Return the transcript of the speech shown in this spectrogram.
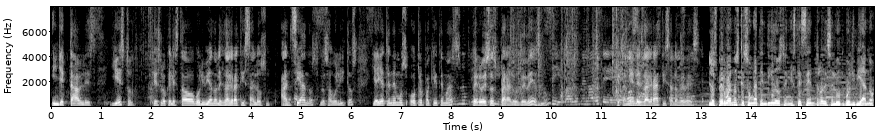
inyectables y esto que es lo que el Estado boliviano les da gratis a los ancianos, los abuelitos, y allá tenemos otro paquete más, pero eso es para los bebés, ¿no? Sí, para los menores de Que también les da gratis a los bebés. Los peruanos que son atendidos en este centro de salud boliviano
